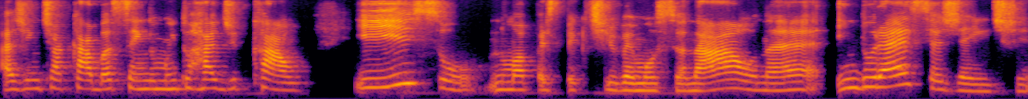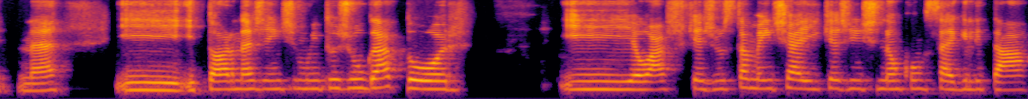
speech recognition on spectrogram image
a gente acaba sendo muito radical. E isso, numa perspectiva emocional, né, endurece a gente, né, e, e torna a gente muito julgador, e eu acho que é justamente aí que a gente não consegue lidar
